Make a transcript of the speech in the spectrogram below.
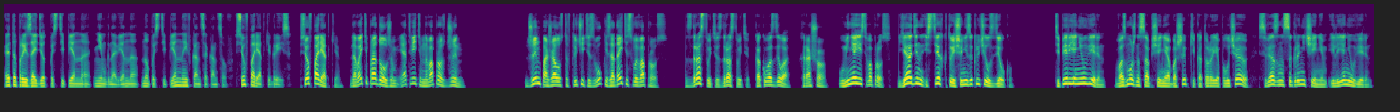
Это произойдет постепенно, не мгновенно, но постепенно и в конце концов. Все в порядке, Грейс. Все в порядке. Давайте продолжим и ответим на вопрос Джин. Джин, пожалуйста, включите звук и задайте свой вопрос. Здравствуйте, здравствуйте. Как у вас дела? Хорошо. У меня есть вопрос. Я один из тех, кто еще не заключил сделку. Теперь я не уверен, возможно, сообщение об ошибке, которое я получаю, связано с ограничением, или я не уверен.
